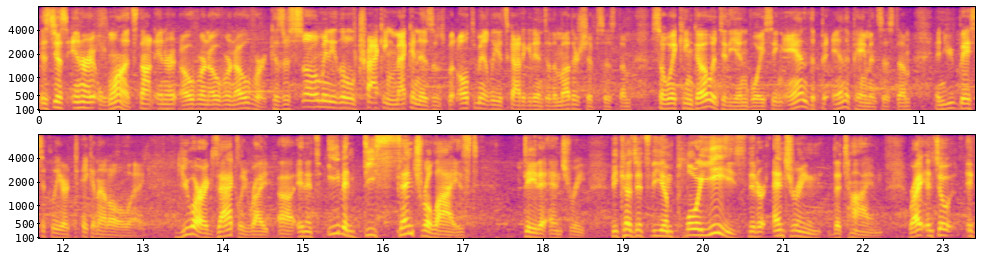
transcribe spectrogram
is just enter it once, not enter it over and over and over, because there's so many little tracking mechanisms, but ultimately it's got to get into the mothership system, so it can go into the invoicing and the, and the payment system, and you basically are taking that all away. You are exactly right, uh, and it's even decentralized data entry because it's the employees that are entering the time, right? And so, if,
